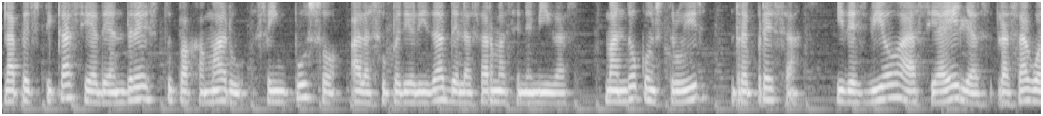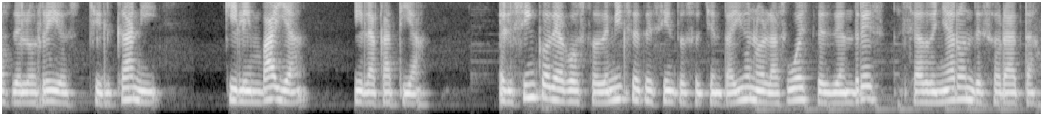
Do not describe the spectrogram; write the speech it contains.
La perspicacia de Andrés Tupajamaru se impuso a la superioridad de las armas enemigas. Mandó construir represa y desvió hacia ellas las aguas de los ríos Chilcani, Quilimbaya y la Catia. El 5 de agosto de 1781 las huestes de Andrés se adueñaron de Sorata.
